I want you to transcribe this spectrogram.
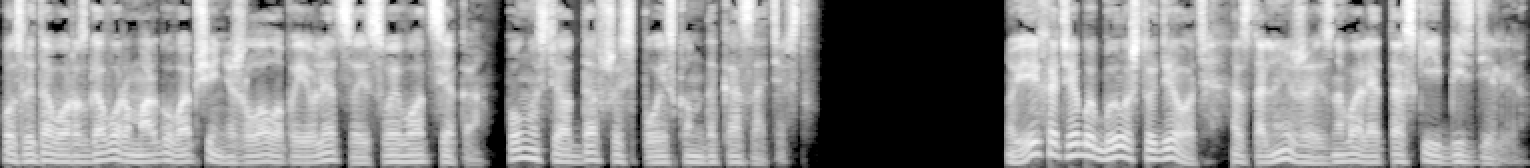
После того разговора Марго вообще не желала появляться из своего отсека, полностью отдавшись поискам доказательств. Но ей хотя бы было что делать, остальные же изнывали от тоски и безделья.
